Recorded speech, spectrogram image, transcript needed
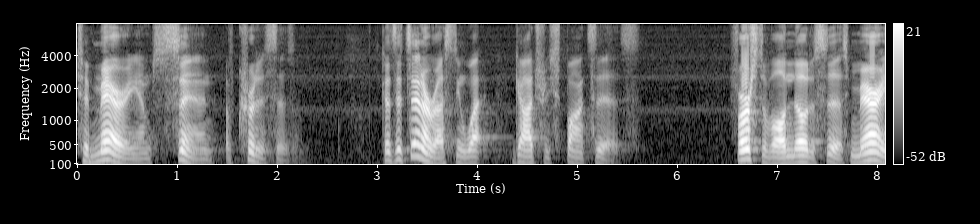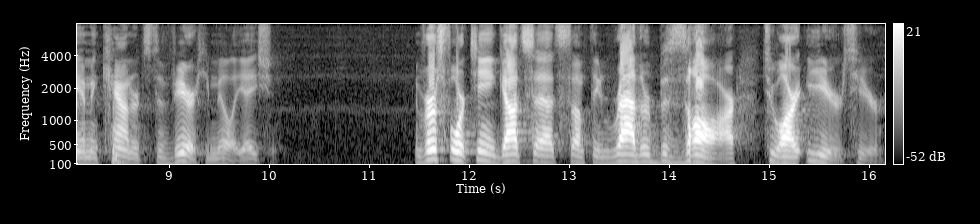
to Miriam's sin of criticism. Because it's interesting what God's response is. First of all, notice this Miriam encountered severe humiliation. In verse 14, God says something rather bizarre to our ears here.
